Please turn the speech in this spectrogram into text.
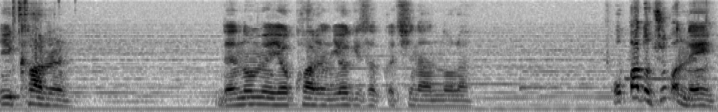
이 칼을 내 놈의 역할은 여기서 끝이 났노라. 오빠도 죽었네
